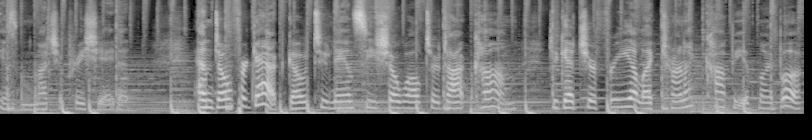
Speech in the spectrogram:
is much appreciated. And don't forget, go to nancyshowalter.com to get your free electronic copy of my book,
